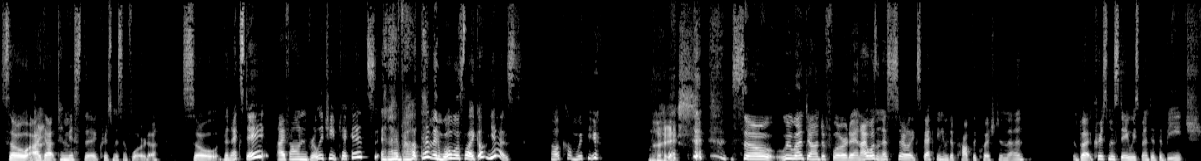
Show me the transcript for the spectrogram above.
So okay. I got to miss the Christmas in Florida. So the next day, I found really cheap tickets and I bought them. And Will was like, oh, yes, I'll come with you. Nice. so we went down to Florida, and I wasn't necessarily expecting him to pop the question then. But Christmas Day, we spent at the beach,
